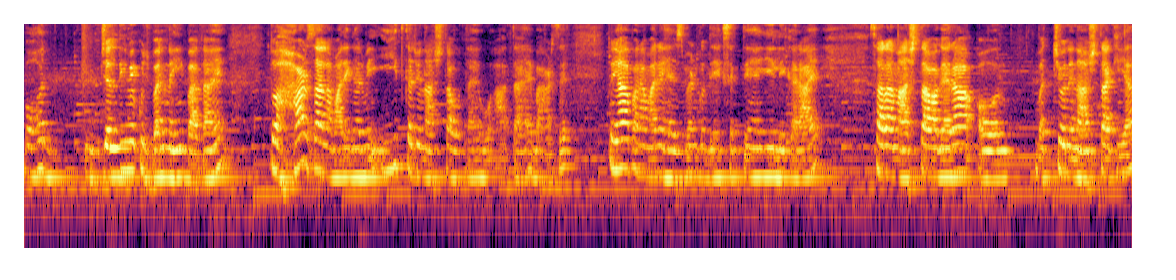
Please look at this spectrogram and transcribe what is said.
बहुत जल्दी में कुछ बन नहीं पाता है। तो हर साल हमारे घर में ईद का जो नाश्ता होता है, वो आता है बाहर से। तो यहाँ पर हमारे हस्बैंड को देख सकते हैं, ये लेकर आए। सारा नाश्ता वगैरह और बच्चों ने नाश्ता किया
